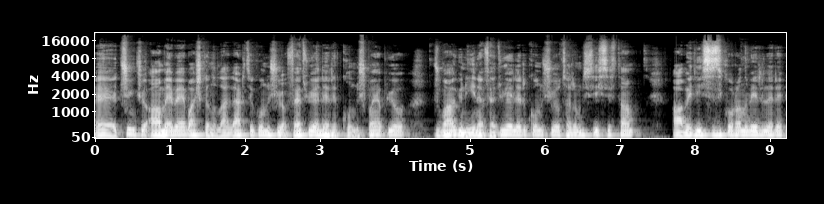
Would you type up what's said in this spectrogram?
E, çünkü AMB Başkanı Lagarde konuşuyor. FED üyeleri konuşma yapıyor. Cuma günü yine FED üyeleri konuşuyor. Tarım istihdam, ABD işsizlik oranı verileri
